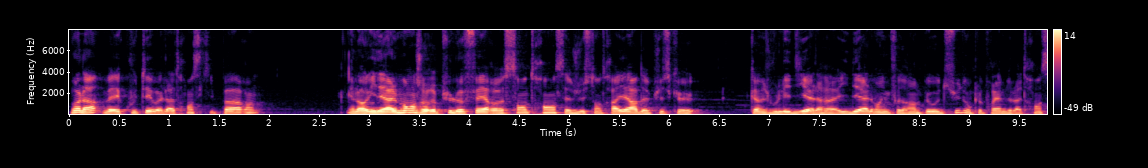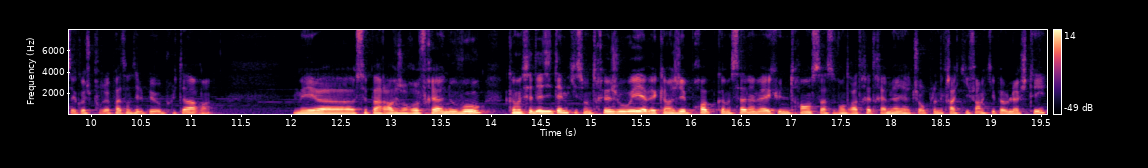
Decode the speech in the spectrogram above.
Voilà, bah écoutez, voilà la trans qui part. Alors idéalement, j'aurais pu le faire euh, sans trans et juste en tryhard, puisque, comme je vous l'ai dit, idéalement, il me faudrait un PO dessus, donc le problème de la trans, c'est que je pourrais pas tenter le PO plus tard. Mais euh, c'est pas grave, j'en referai à nouveau. Comme c'est des items qui sont très joués, avec un G propre comme ça, même avec une trans, ça se vendra très très bien, il y a toujours plein de cracks qui farm qui peuvent l'acheter.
